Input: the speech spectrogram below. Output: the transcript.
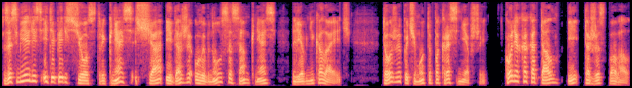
Засмеялись и теперь сестры, князь Ща, и даже улыбнулся сам князь Лев Николаевич, тоже почему-то покрасневший. Коля хохотал и торжествовал.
